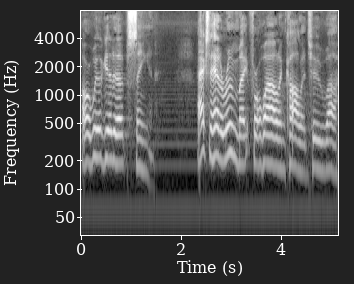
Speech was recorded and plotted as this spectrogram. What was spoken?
or we'll get up singing. I actually had a roommate for a while in college who, uh,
